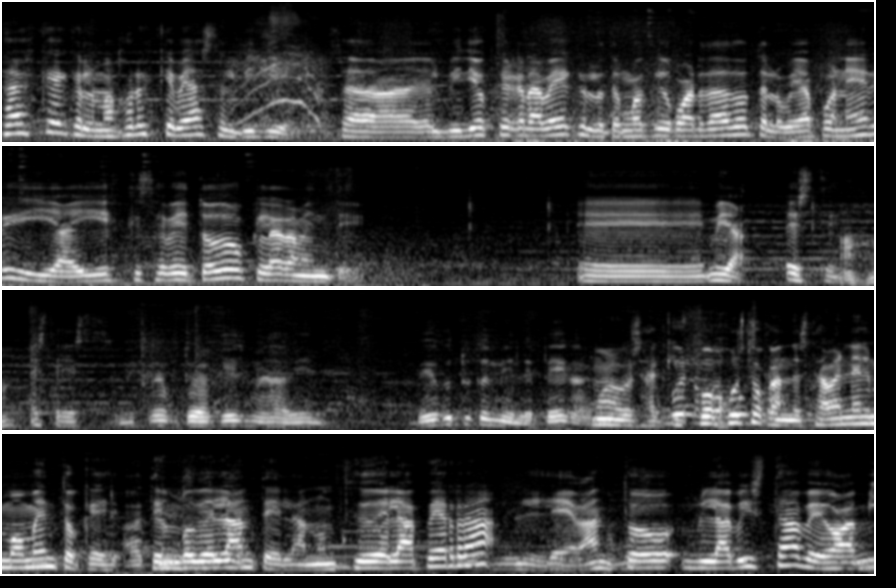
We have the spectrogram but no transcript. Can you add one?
¿sabes qué? Que lo mejor es que veas el vídeo. O sea, el vídeo que grabé, que lo tengo aquí guardado, te lo voy a poner y ahí es que se ve todo claramente. Eh, mira, este, Ajá. este es. Mí que la fotografía me da bien. Veo que tú también le pegas. Bueno, pues aquí fue justo cuando estaba en el momento que tengo delante el anuncio de la perra, levanto la vista, veo a mí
